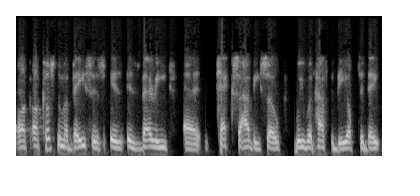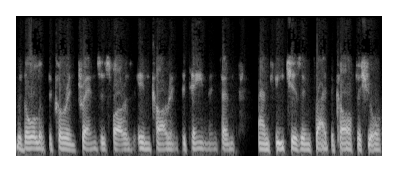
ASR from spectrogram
our, our customer base is is, is very uh, tech savvy, so we would have to be up to date with all of the current trends as far as in car entertainment and and features inside the car for sure.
